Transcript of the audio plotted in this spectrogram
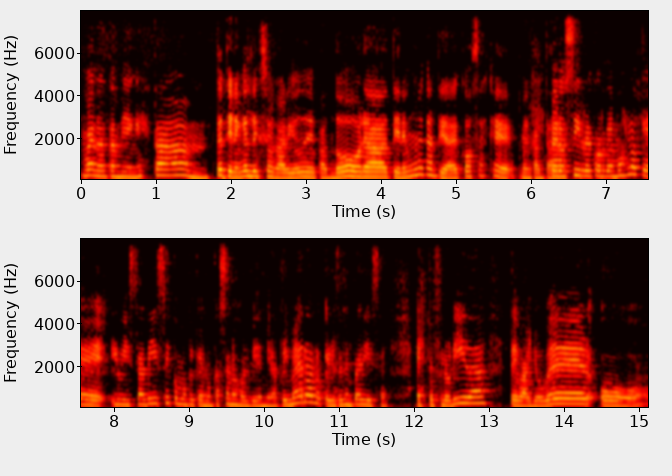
Bueno, también está... mm, te tienen el diccionario de Pandora. Tienen una cantidad de cosas que me encantaron. Pero sí, recordemos lo que Luisa dice y como que, que nunca se nos olvide. Mira, primero lo que Luisa siempre dice, esto es Florida, te va a llover o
